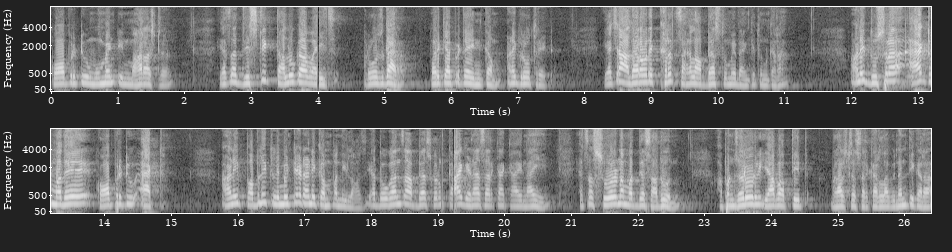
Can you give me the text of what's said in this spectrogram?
cooperative movement in Maharashtra याचा डिस्ट्रिक्ट तालुका वाईज रोजगार पर कॅपिटल इन्कम आणि ग्रोथ रेट याच्या आधारावर एक खरंच चांगला अभ्यास तुम्ही बँकेतून करा. आणि दुसरं ॲक्टमध्ये कॉपरेटिव्ह ॲक्ट आणि पब्लिक लिमिटेड आणि कंपनी लॉज या दोघांचा अभ्यास करून काय घेण्यासारखा काय नाही याचा सुवर्ण मध्य साधून आपण जरूर या बाबतीत महाराष्ट्र सरकारला विनंती करा.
